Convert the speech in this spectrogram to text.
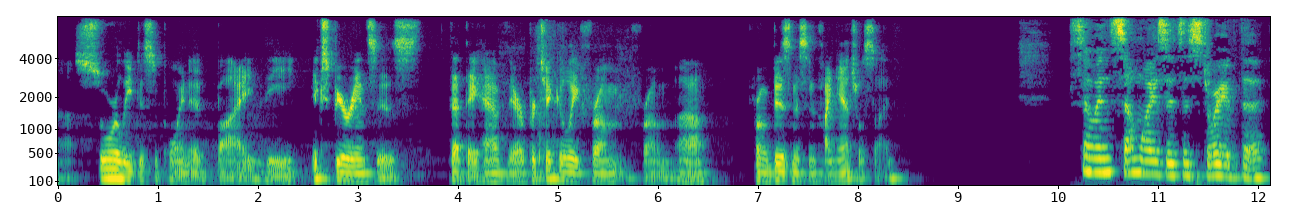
uh, sorely disappointed by the experiences that they have there, particularly from from uh, from a business and financial side. So, in some ways, it's a story of the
